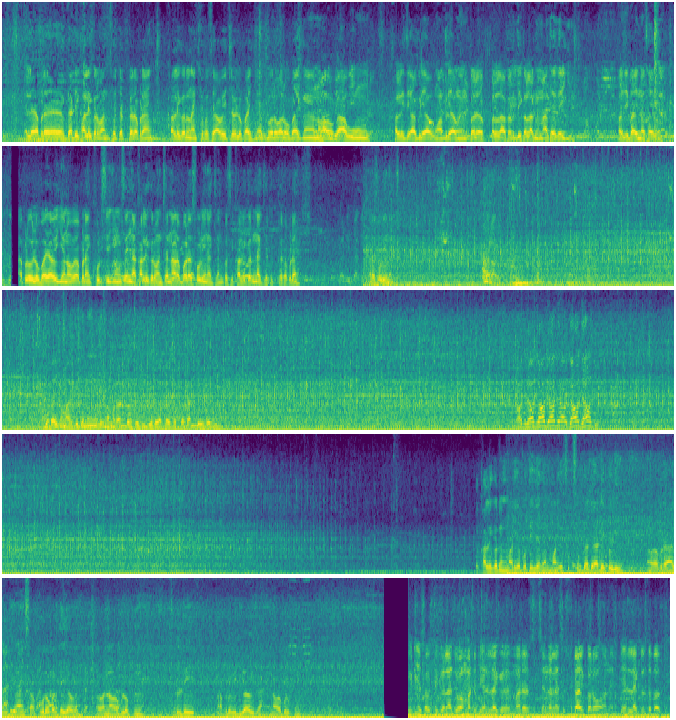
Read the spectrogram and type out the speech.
એટલે આપણે ગાડી ખાલી કરવાની છે, ટ્રેક્ટર આપણે અહીં ખાલી કરી નાખીએ, પછી આવે એટલે ઓલો ભાઈ. મેં વાળો ભાઈ કે આવો કે આવું, ખાલીથી આગળ આવું આગળ આવું એમ કરે. કલાક, અડધી કલાકની માથે થઈ ગઈ. હજી ભાઈ ન થાય આપણે ઓલો ભાઈ આવી ગયો ને, હવે આપણે ખુરશી જેવું છે, અહીંયા ખાલી કરવાનું છે. નાળા બાળા છોડી નાખીએ અને પછી ખાલી કરી નાખીએ ટ્રેક્ટર આપણે. છોડી નાખીએ. ભાઈ કે મારે કીધું નહીં નીકળે તમારે અડ્ડો તો બીજી રે આપણે તો કાઢી દઈએ ભાઈ જાઓ જાઓ જાઓ જાઓ જાઓ જાઓ જી. ખાલી કરીને માળીએ પોતી ગયા હતા માળીએ સુખ સુખ ગાડી આડી પડી. હવે આપણે આ વીડિયો અહીં પૂરો કરી દઈએ હવે. હવે નવા બ્લોકની જલ્દી આપણો વીડિયો આવી જાય નવા બ્લોકની વીડિયો સૌથી પહેલાં જોવા માટે બેન લાઈક મારા ચેનલને સબસ્ક્રાઈબ કરો અને બેન લાઈક દબાવજો.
